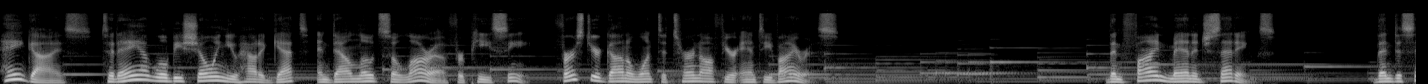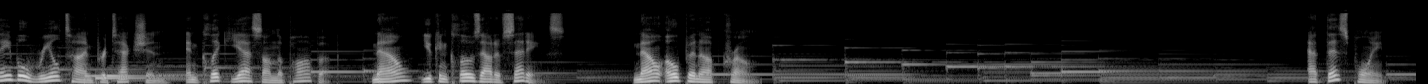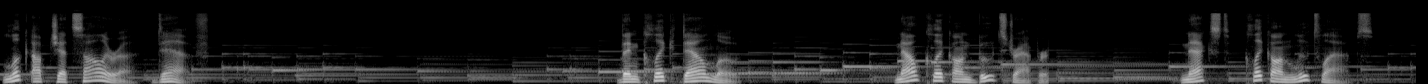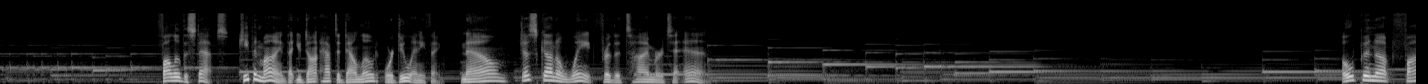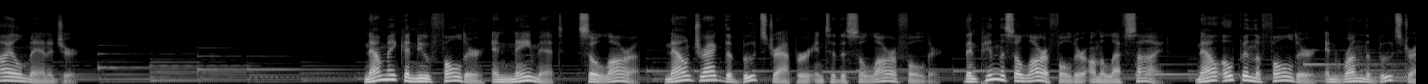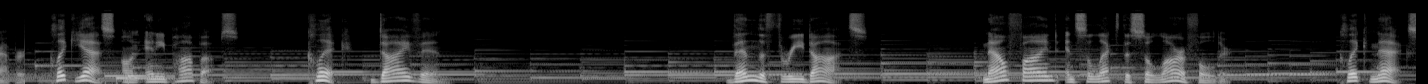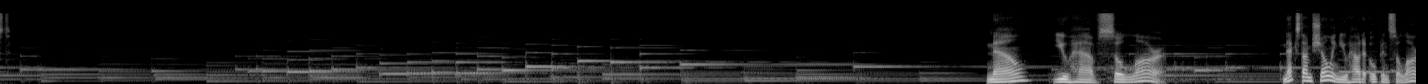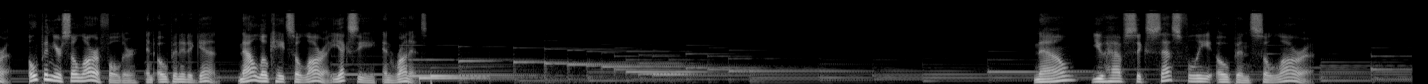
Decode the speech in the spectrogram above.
Hey guys, today I will be showing you how to get and download Solara for PC. First you're gonna want to turn off your antivirus. Then find Manage Settings. Then disable real-time protection and click Yes on the pop-up. Now, you can close out of settings. Now open up Chrome. At this point, look up getsolara, dev. Then click Download. Now click on Bootstrapper. Next, click on Loot Labs. Follow the steps. Keep in mind that you don't have to download or do anything. Now, just gonna wait for the timer to end. Open up File Manager. Now make a new folder and name it Solara. Now drag the Bootstrapper into the Solara folder. Then pin the Solara folder on the left side. Now open the folder and run the Bootstrapper. Click Yes on any pop-ups. Click Dive in. Then the three dots. Now find and select the Solara folder. Click Next. Now, you have Solara. Next I'm showing you how to open Solara. Open your Solara folder and open it again. Now locate Solara exe and run it. Now, you have successfully opened Solara.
